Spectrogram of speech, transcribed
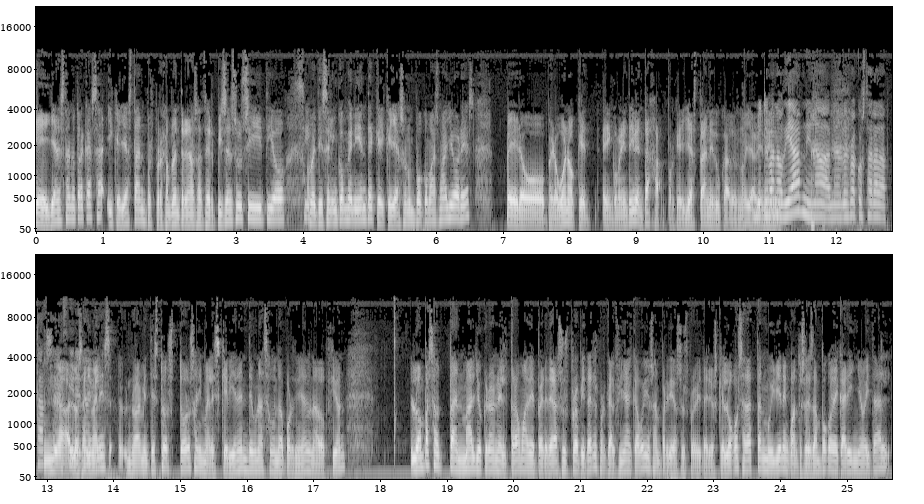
que ya están en otra casa y que ya están, pues por ejemplo, entrenados a hacer pis en su sitio, o metéis el inconveniente que, que, ya son un poco más mayores, pero, pero bueno, que el inconveniente y ventaja, porque ya están educados, ¿no? Ya no te van a odiar ni nada, no les va a costar adaptarse. No, los animales, normalmente estos, todos los animales que vienen de una segunda oportunidad, de una adopción, lo han pasado tan mal, yo creo, en el trauma de perder a sus propietarios, porque al fin y al cabo ellos han perdido a sus propietarios, que luego se adaptan muy bien en cuanto se les da un poco de cariño y tal,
